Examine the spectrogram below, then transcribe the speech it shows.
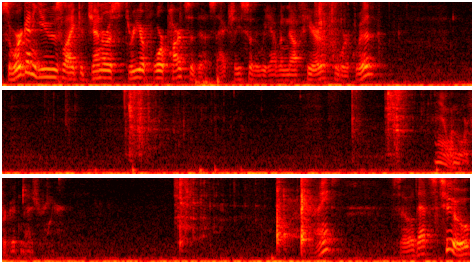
So we're going to use like a generous three or four parts of this actually so that we have enough here to work with. Yeah, one more for good measure here. All right. So that's two,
